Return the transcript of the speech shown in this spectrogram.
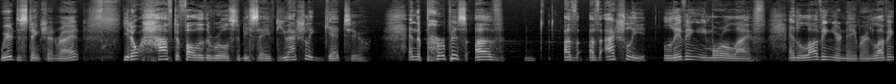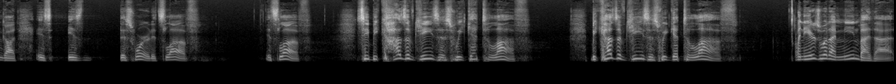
Weird distinction, right? You don't have to follow the rules to be saved. You actually get to. And the purpose of, of, of actually living a moral life and loving your neighbor and loving God is, is this word it's love. It's love. See, because of Jesus, we get to love. Because of Jesus, we get to love. And here's what I mean by that.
